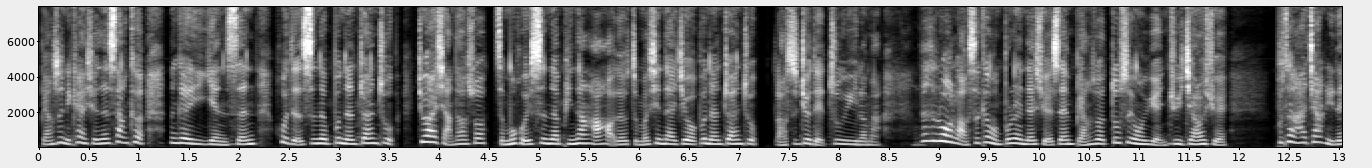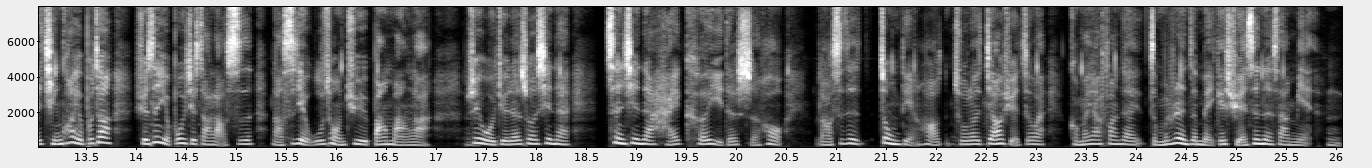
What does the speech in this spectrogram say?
比方说，你看学生上课那个眼神，或者是那不能专注，就要想到说怎么回事呢？平常好好的，怎么现在就不能专注？老师就得注意了嘛。但是如果老师根本不认得学生，比方说都是用远距教学。不知道他家里的情况，也不知道学生也不会去找老师，老师也无从去帮忙了。所以我觉得说，现在趁现在还可以的时候，老师的重点哈，除了教学之外，恐怕要放在怎么认着每个学生的上面。嗯，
